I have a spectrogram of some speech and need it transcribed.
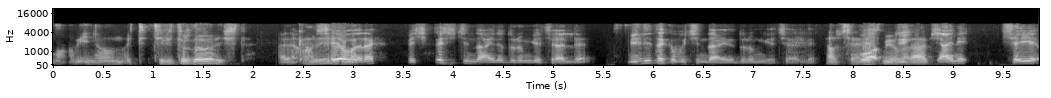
Abi inanılmaz. Twitter'da öyle işte. Yani Kardeşim şey olarak Beşiktaş için de aynı durum geçerli. Milli takım için de aynı durum geçerli. Ya seyretmiyorlar Bu, abi. Yani şeyi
